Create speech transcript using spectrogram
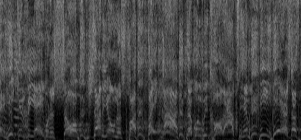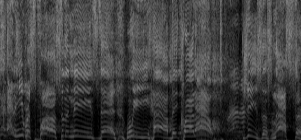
and he can be able to show up Johnny on the spot. Thank God that when we call out to him, he hears us and he responds to the needs that we have. They cried out, Jesus, Master,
